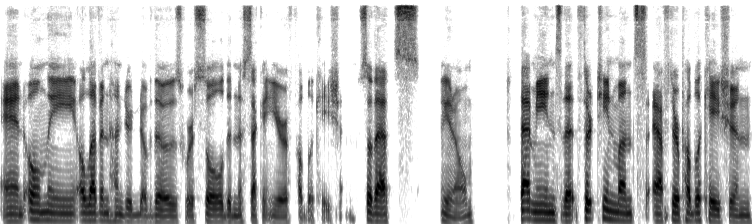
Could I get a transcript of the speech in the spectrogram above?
and only 1,100 of those were sold in the second year of publication. So that's you know, that means that 13 months after publication,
